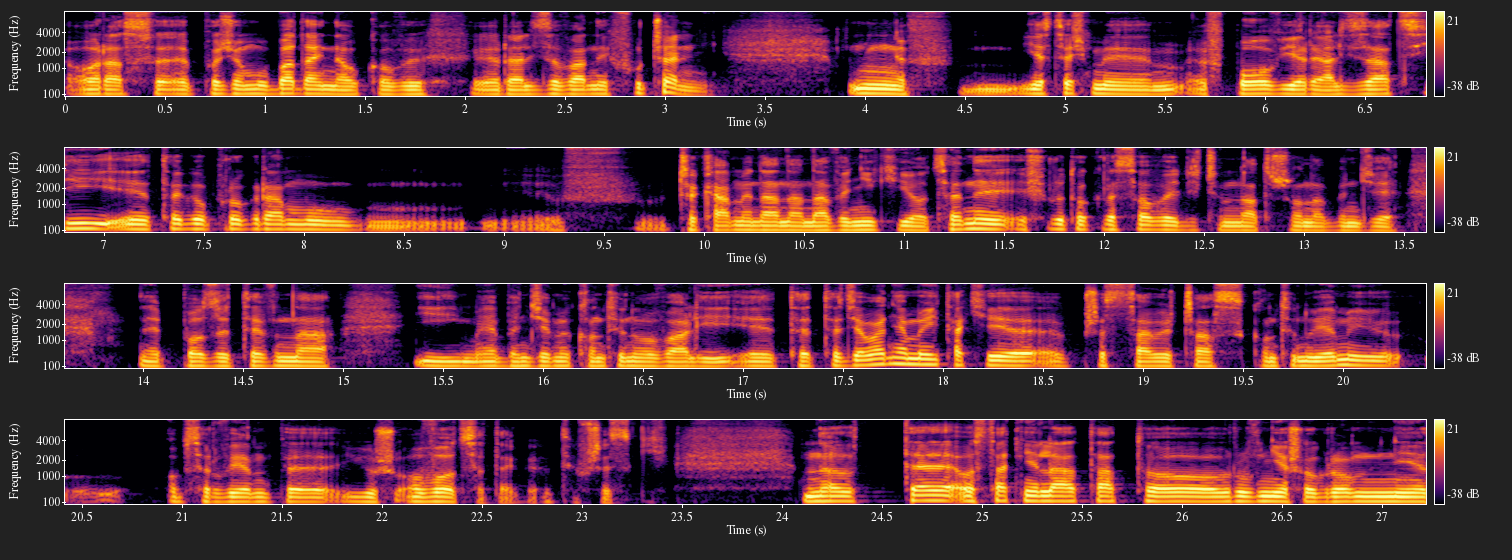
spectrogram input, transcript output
oraz poziomu badań naukowych realizowanych w uczelni. Jesteśmy w połowie realizacji tego programu. Czekamy na, na, na wyniki oceny śródokresowej. Liczymy na to, że ona będzie pozytywna i będziemy kontynuowali te, te działania. My i takie przez cały czas kontynuujemy i obserwujemy już owoce tego, tych wszystkich. No, te ostatnie lata to również ogromnie,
